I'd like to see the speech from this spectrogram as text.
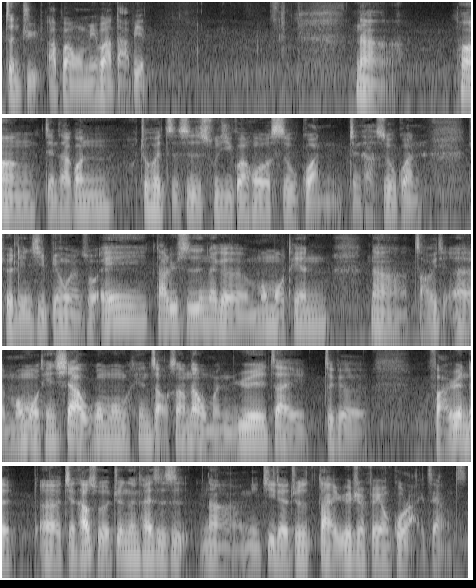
证据啊，不然我没办法答辩。那通常检察官就会指示书记官或事务官、检察事务官，就联系辩护人说：“哎、大律师，那个某某天，那早一天，呃，某某天下午或某某天早上，那我们约在这个法院的呃检查署的卷证开示是。那你记得就是带阅卷费用过来这样子。”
